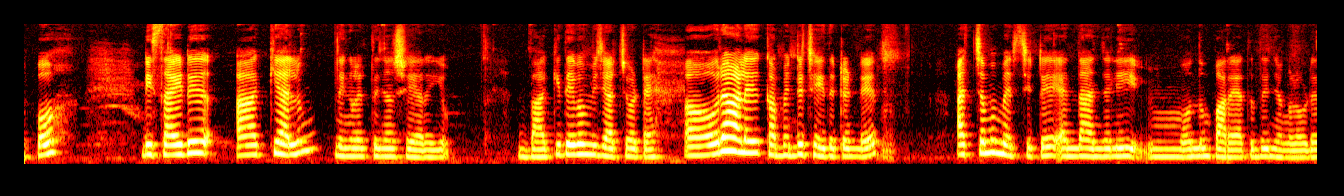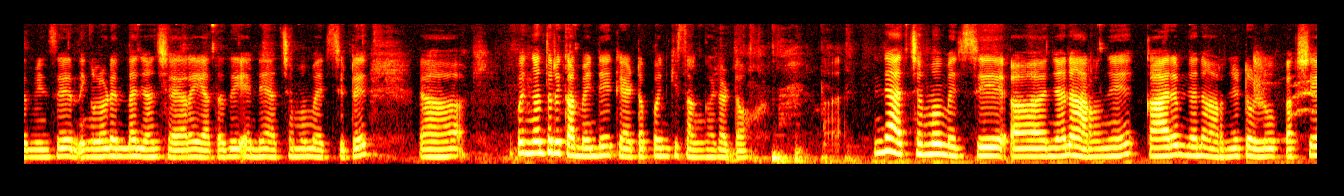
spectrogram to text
അപ്പോൾ ഡിസൈഡ് ആക്കിയാലും നിങ്ങളുടെ അടുത്ത് ഞാൻ ഷെയർ ചെയ്യും. ബാക്കി ദൈവം വിചാരിച്ചോട്ടെ. ഒരാൾ കമന്റ് ചെയ്തിട്ടുണ്ട്. അച്ചമ്മ മരിച്ചിട്ട് എന്താ അഞ്ജലി ഒന്നും പറയാത്തത് ഞങ്ങളോട്? മീൻസ് നിങ്ങളോട് എന്താ ഞാൻ ഷെയർ ചെയ്യാത്തത്? എന്റെ അച്ചമ്മ മരിച്ചിട്ട് അപ്പോൾ ഇങ്ങനത്തെ ഒരു കമന്റ് കേട്ടപ്പോൾ എനിക്ക് സങ്കടം കേട്ടോ. എന്റെ അച്ചമ്മ മരിച്ച് ഞാൻ അറിഞ്ഞ് കാര്യം ഞാൻ അറിഞ്ഞിട്ടുള്ളൂ. പക്ഷേ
